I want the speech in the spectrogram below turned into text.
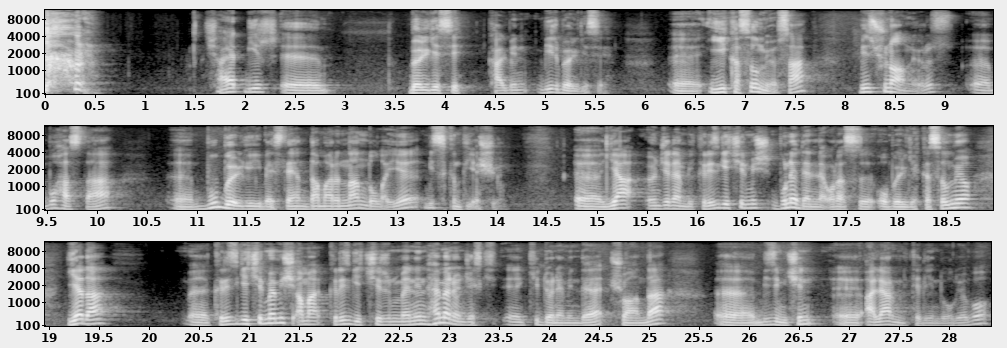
Şayet bir e, bölgesi, kalbin bir bölgesi e, iyi kasılmıyorsa biz şunu anlıyoruz. E, bu hasta e, bu bölgeyi besleyen damarından dolayı bir sıkıntı yaşıyor. E, ya önceden bir kriz geçirmiş, bu nedenle orası o bölge kasılmıyor ya da e, kriz geçirmemiş ama kriz geçirmenin hemen önceki döneminde şu anda e, bizim için e, alarm niteliğinde oluyor bu.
